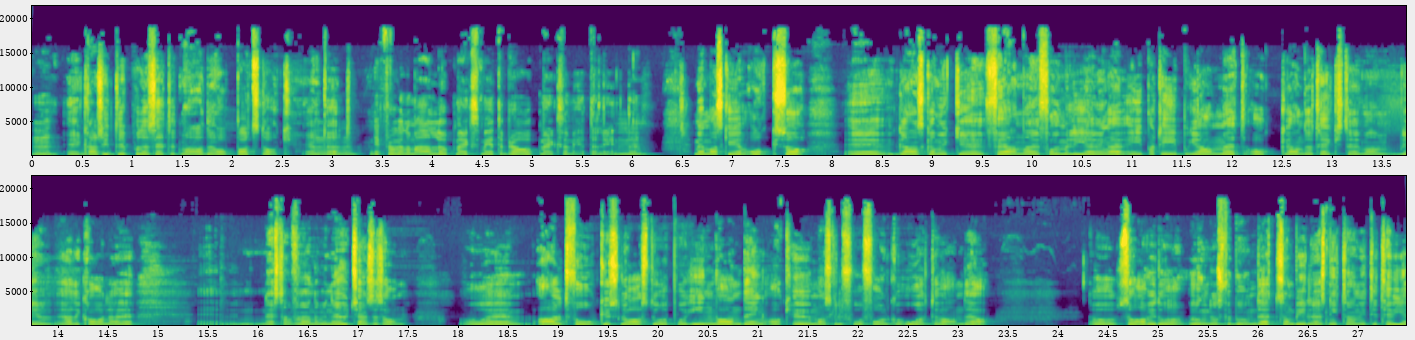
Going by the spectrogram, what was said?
Mm. Eh, kanske inte på det sättet man hade hoppats dock, eventuellt. Mm. Det är frågan om all uppmärksamhet är bra uppmärksamhet eller inte. Mm. Men man skrev också eh, ganska mycket fränare formuleringar i partiprogrammet och andra texter. Man blev radikalare eh, nästan för varenda minut känns det som. Och eh, allt fokus lades då på invandring och hur man skulle få folk att återvandra. Och så har vi då ungdomsförbundet som bildades 1993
